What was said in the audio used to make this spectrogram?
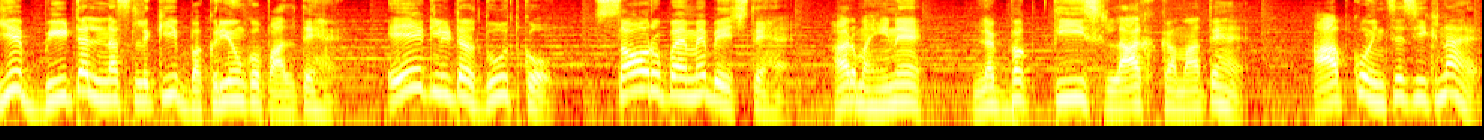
ये बीटल नस्ल की बकरियों को पालते हैं। एक लीटर दूध को सौ रुपए में बेचते हैं। हर महीने लगभग तीस लाख कमाते हैं। आपको इनसे सीखना है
